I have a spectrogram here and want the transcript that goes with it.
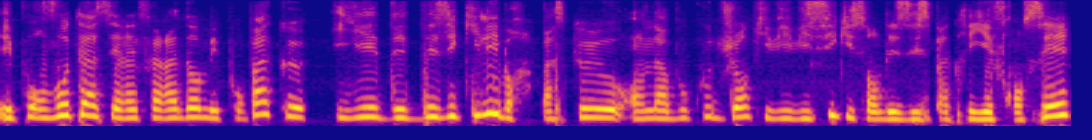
Et pour voter à ces référendums et pour pas qu'il y ait des déséquilibres, parce qu'on a beaucoup de gens qui vivent ici, qui sont des expatriés français,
